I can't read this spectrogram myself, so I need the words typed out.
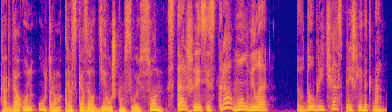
Когда он утром рассказал девушкам свой сон, старшая сестра молвила «В добрый час пришли вы к нам.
